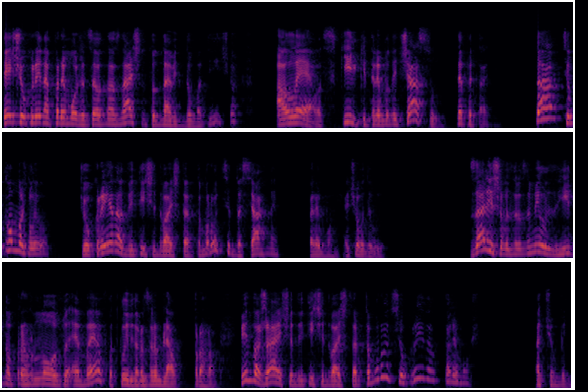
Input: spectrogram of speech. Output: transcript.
Те, що Україна переможе, це однозначно, тут навіть думати нічого. Але от скільки треба буде часу, це питання. Так, цілком можливо, що Україна в 2024 році досягне перемоги. А чого ви дивитесь? Взагалі, що ви зрозуміли, згідно прогнозу МВФ, от коли він розробляв програму, він вважає, що в 2024 році Україна переможе. А чому би ні?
